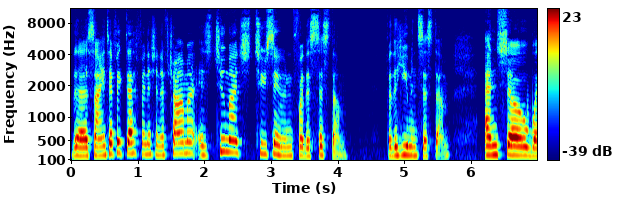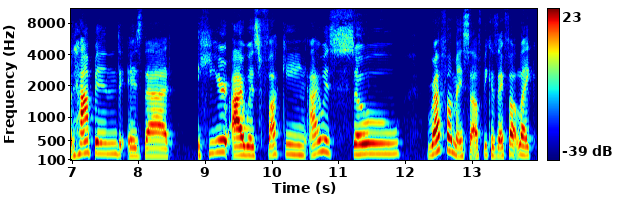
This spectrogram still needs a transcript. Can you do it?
the scientific definition of trauma is too much too soon for the system, for the human system. And so what happened is that here I was fucking, I was so rough on myself because I felt like,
